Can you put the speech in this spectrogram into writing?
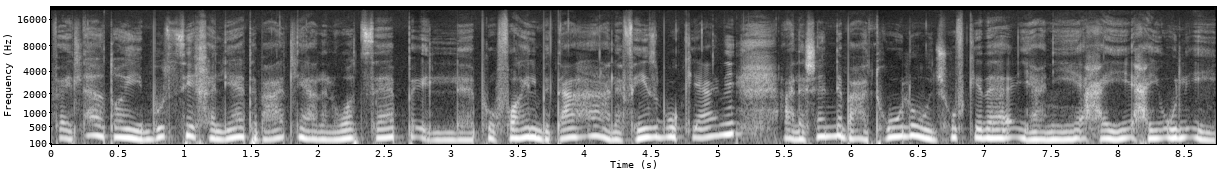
فقالت لها طيب بصي خليها تبعت لي على الواتساب ال profile بتاعها على فيسبوك يعني علشان نبعته له ونشوف كده يعني هي- هيقول إيه.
